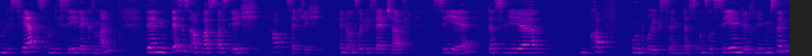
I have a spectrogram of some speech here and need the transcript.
um das Herz, um die Seele kümmern. Denn das ist auch was, was ich hauptsächlich in unserer Gesellschaft sehe, dass wir im Kopf unruhig sind, dass unsere Seelen getrieben sind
